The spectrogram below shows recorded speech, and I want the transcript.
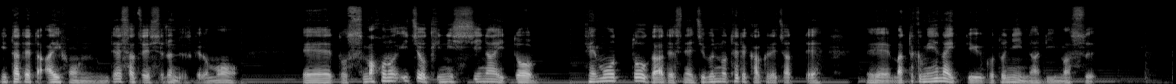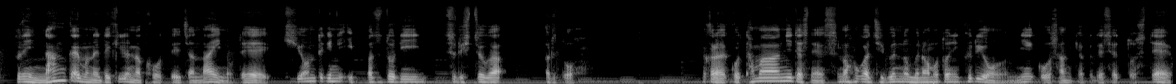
に立てた iPhone で撮影してるんですけども、えーと、スマホの位置を気にしないと、手元がですね、自分の手で隠れちゃって、えー、全く見えないっていうことになります。それに何回もね、できるような工程じゃないので、基本的に一発撮りする必要があると。だから、こう、たまにですね、スマホが自分の胸元に来るように、こう、三脚でセットして、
